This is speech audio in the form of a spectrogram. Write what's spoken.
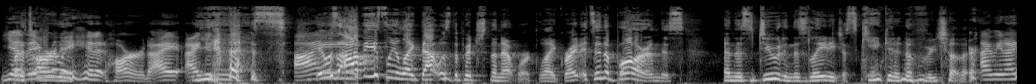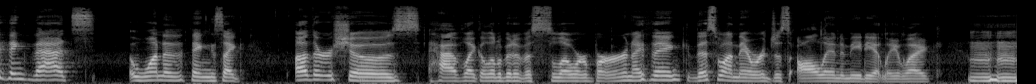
Yeah, they already- really hit it hard. I, I. Yes, I- it was obviously like that was the pitch to the network. Like, right? It's in a bar, and this and this dude and this lady just can't get enough of each other. I mean, I think that's one of the things. Like other shows have like a little bit of a slower burn. I think this one they were just all in immediately. Like mm-hmm.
